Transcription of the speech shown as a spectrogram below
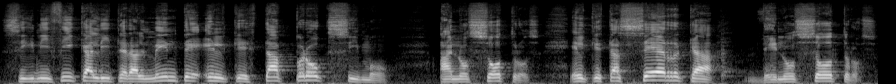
significa literalmente el que está próximo a nosotros, el que está cerca de nosotros.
